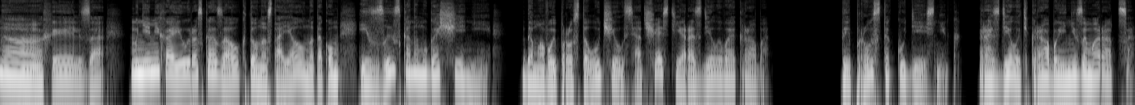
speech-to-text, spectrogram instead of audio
«Ах, Эльза, мне Михаил рассказал, кто настоял на таком изысканном угощении». Домовой просто лучился от счастья, разделывая краба. «Ты просто кудесник. Разделать краба и не замораться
